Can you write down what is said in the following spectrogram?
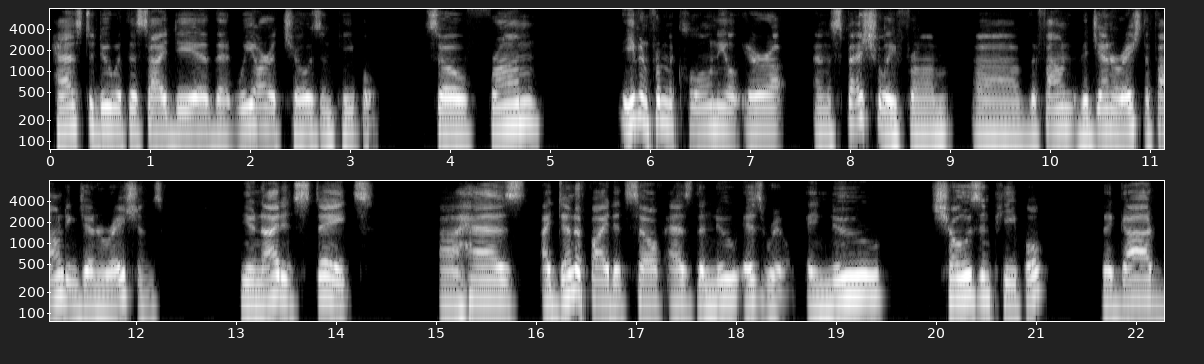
has to do with this idea that we are a chosen people. So from even from the colonial era, and especially from uh, the found the generation, the founding generations, the United States uh, has identified itself as the new Israel, a new chosen people that God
